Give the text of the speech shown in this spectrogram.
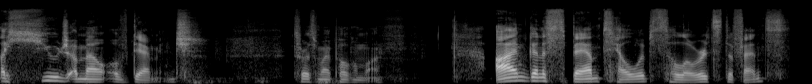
a huge amount of damage towards my Pokemon. I'm going to spam Tail Whips to lower its defense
